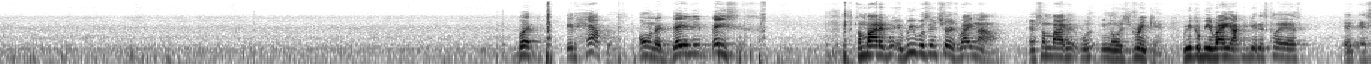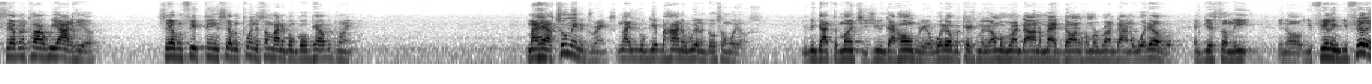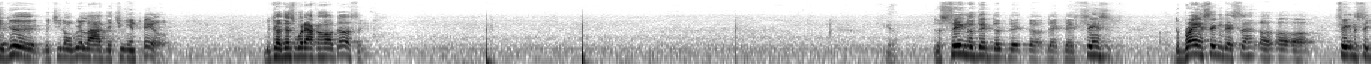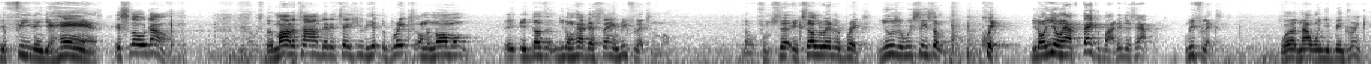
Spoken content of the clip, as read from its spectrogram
But it happens on a daily basis. Somebody, if we was in church right now, and somebody was, you know, is drinking, we could be right. I could get this class at, at seven o'clock. We out of here. 7.15, 7.20, somebody gonna go have a drink. Might have too many drinks. Now you're going to get behind the wheel and go somewhere else. You didn't got the munchies. You didn't got hungry or whatever the case may be. I'm to run down to McDonald's. I'm to run down to whatever and get something to eat. You know, you're feeling, you're feeling good, but you don't realize that you're impaled. Because that's what alcohol does to you. the signals that the, that, that sends the brain signal that sends, uh, uh, uh, signals to your feet and your hands, it slowed down. You know, the amount of time that it takes you to hit the brakes on the normal, it, it doesn't. You don't have that same reflex no more. You know, from accelerator to brakes. Usually we see something quick. You don't. You don't have to think about it. It just happens. Reflexes. Well, not when you've been drinking.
